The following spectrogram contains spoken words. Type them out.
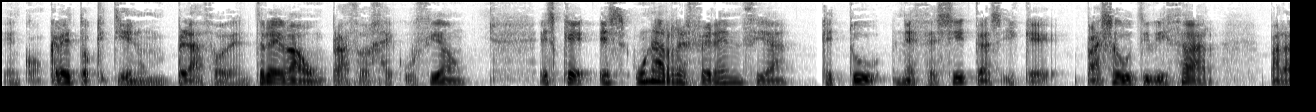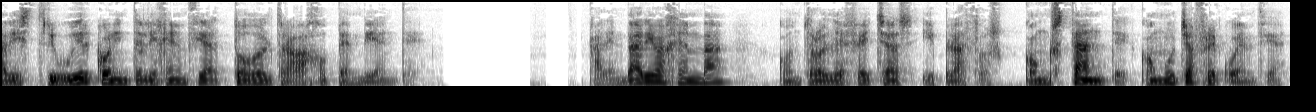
en concreto que tiene un plazo de entrega o un plazo de ejecución, es que es una referencia que tú necesitas y que vas a utilizar para distribuir con inteligencia todo el trabajo pendiente. Calendario, agenda, control de fechas y plazos, constante, con mucha frecuencia.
